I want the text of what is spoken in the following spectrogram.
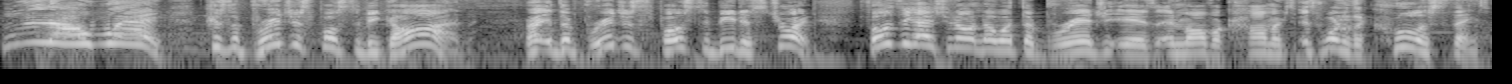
No way! Because the bridge is supposed to be gone right? The bridge is supposed to be destroyed. For those of you guys who don't know what the bridge is in Marvel Comics, it's one of the coolest things.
